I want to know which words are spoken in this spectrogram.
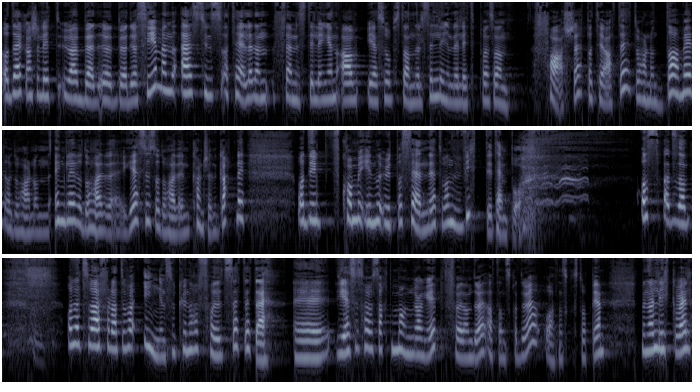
og det er kanskje litt uærbødig å si, men jeg syns at hele den fremstillingen av Jesu oppstandelse ligner litt på en sånn fase på teater. Du har noen damer, og du har noen engler, og du har eh, Jesus og du har en, kanskje en gartner. Og de kommer inn og ut på scenen i et vanvittig tempo. og så er det sånn, og det var fordi det var ingen som kunne ha forutsett dette. Eh, Jesus har jo sagt mange ganger før han dør, at han skal dø og at han skal stoppe hjem. Men allikevel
